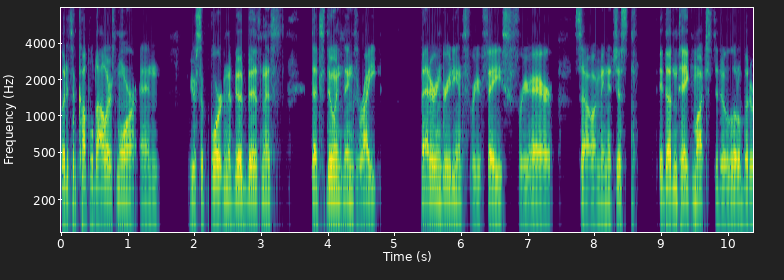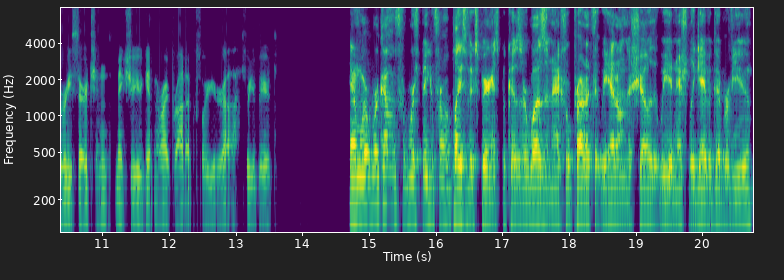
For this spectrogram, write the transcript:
but it's a couple dollars more, and you're supporting a good business that's doing things right better ingredients for your face, for your hair. So I mean, it just it doesn't take much to do a little bit of research and make sure you're getting the right product for your uh, for your beard. And we're we're coming from we're speaking from a place of experience because there was an actual product that we had on the show that we initially gave a good review, and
